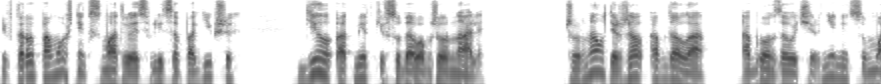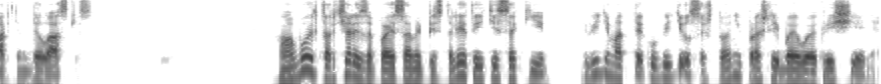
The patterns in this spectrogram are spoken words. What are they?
И второй помощник, всматриваясь в лица погибших, делал отметки в судовом журнале. Журнал держал Абдала, а бронзовую чернильницу Мартин де Ласкис. У обоих торчали за поясами пистолеты и тесаки. Видимо, Тек убедился, что они прошли боевое крещение.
